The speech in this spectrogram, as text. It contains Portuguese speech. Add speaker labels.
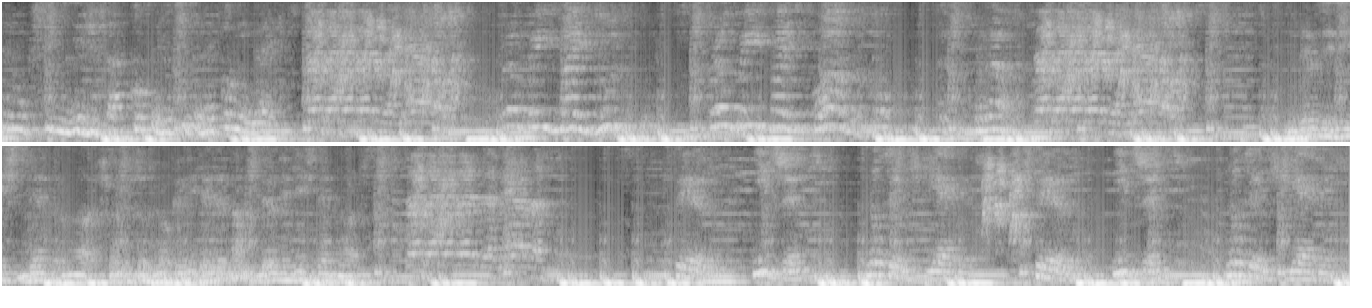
Speaker 1: Eu não preciso digitar preciso ver com ninguém.
Speaker 2: para um país mais justo, para um país mais pobre. Perdão.
Speaker 1: Deus existe dentro de nós. Quando as pessoas não acreditam, dizem, não, Deus existe dentro de nós.
Speaker 2: Ser exigente, não sermos piegas. Ser exigente, não sermos piegas.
